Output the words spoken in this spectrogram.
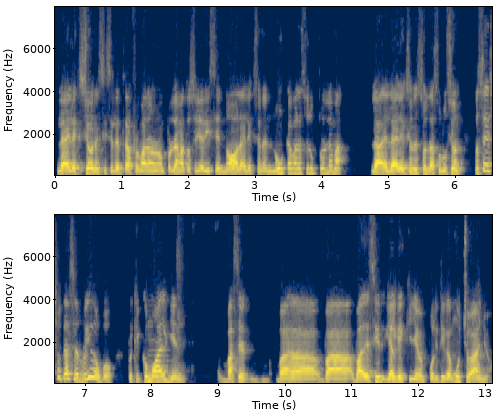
las elecciones, si se le transformaron en un problema, entonces ella dice, no, las elecciones nunca van a ser un problema, las elecciones son la solución. Entonces eso te hace ruido, porque como alguien va a, ser, va, va, va a decir, y alguien que lleva en política muchos años,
